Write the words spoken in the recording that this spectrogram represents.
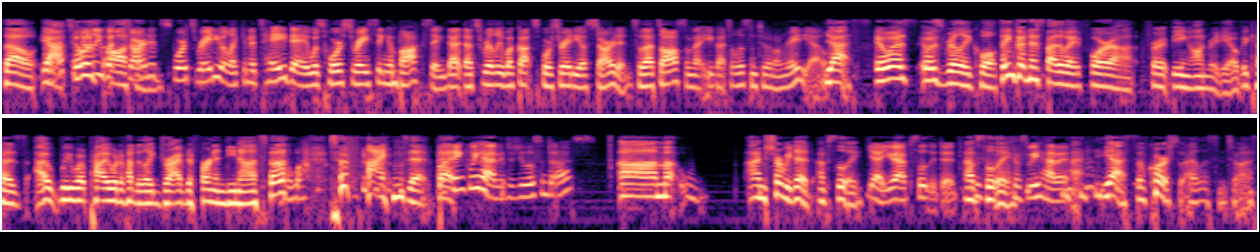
So yeah, that's it was really what awesome. started sports radio. Like in its heyday, was horse racing and boxing. That that's really what got sports radio started. So that's awesome that you got to listen to it on radio. Yes, it was it was really cool. Thank goodness, by the way, for uh, for it being on radio because I, we would probably would have had to like drive to Fernandina to Oh, wow. to find it. But I think we had it. Did you listen to us? um, I'm sure we did. Absolutely. Yeah, you absolutely did. Absolutely. Because we had it. yes, of course, I listened to us.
